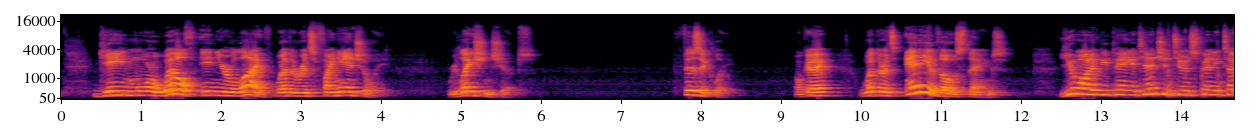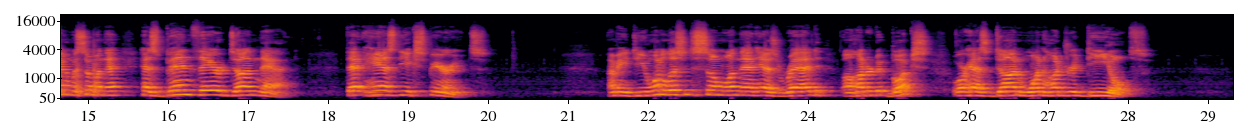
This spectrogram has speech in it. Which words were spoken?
gain more wealth in your life, whether it's financially, relationships, physically, okay? Whether it's any of those things, you want to be paying attention to and spending time with someone that has been there, done that. that has the experience. I mean, do you want to listen to someone that has read 100 books or has done 100 deals?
